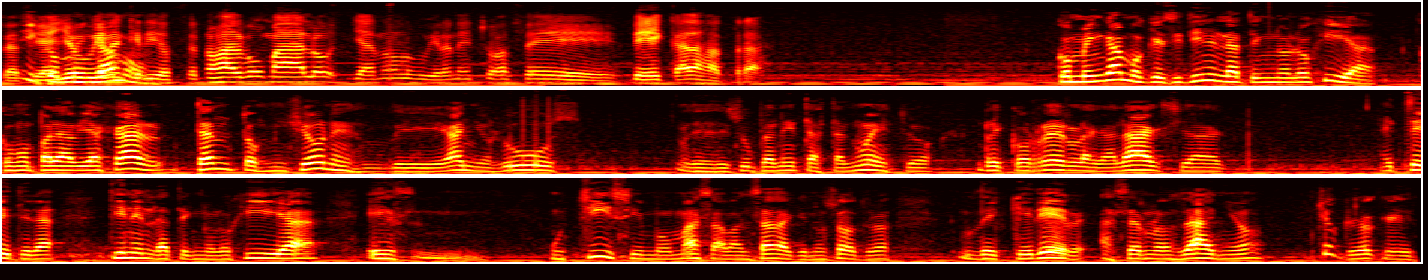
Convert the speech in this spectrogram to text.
O sea, si ellos hubieran querido hacernos algo malo, ya no lo hubieran hecho hace décadas atrás. Convengamos que si tienen la tecnología como para viajar tantos millones de años luz desde su planeta hasta el nuestro, recorrer la galaxia, etcétera, tienen la tecnología, es muchísimo más avanzada que nosotros, de querer hacernos daño, yo creo que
